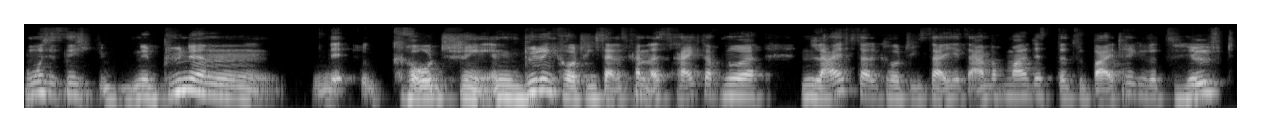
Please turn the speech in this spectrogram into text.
muss jetzt nicht eine Bühnen Coaching, ein Bühnencoaching sein. Es kann, es reicht auch nur ein Lifestyle-Coaching, sage ich jetzt einfach mal, das dazu beiträgt oder dazu hilft,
